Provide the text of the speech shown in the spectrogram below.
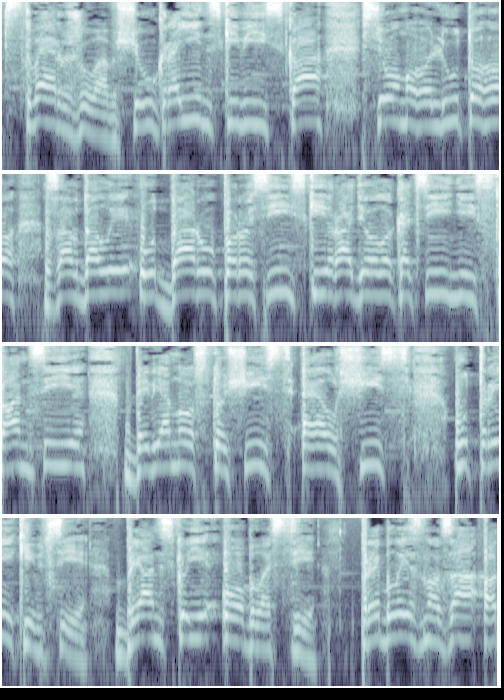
стверджував, що українські війська 7 лютого завдали удару по російській радіолокаційній станції 96 Л6 у Триківці Брянської області. Приблизно за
